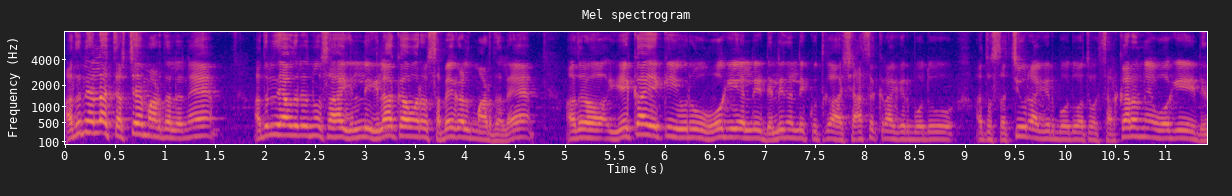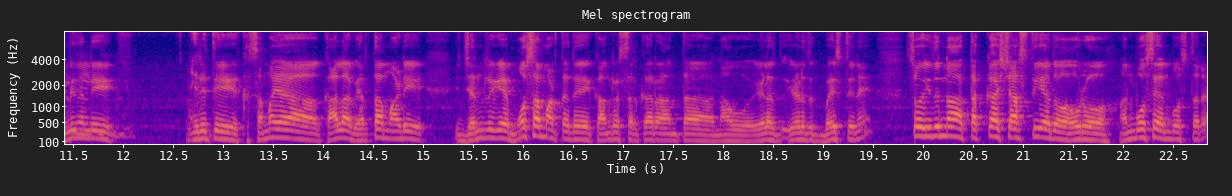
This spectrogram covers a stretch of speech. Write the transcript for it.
ಅದನ್ನೆಲ್ಲ ಚರ್ಚೆ ಮಾಡ್ದಲೇ ಅದ್ರದ್ದು ಯಾವುದ್ರೂ ಸಹ ಇಲ್ಲಿ ಇಲಾಖಾವಾರು ಸಭೆಗಳು ಮಾಡ್ದಲೆ, ಅದು ಏಕಾಏಕಿ ಇವರು ಹೋಗಿ ಅಲ್ಲಿ ಡೆಲ್ಲಿನಲ್ಲಿ ಕುತ್ಕ ಶಾಸಕರಾಗಿರ್ಬೋದು ಅಥವಾ ಸಚಿವರಾಗಿರ್ಬೋದು ಅಥವಾ ಸರ್ಕಾರನೇ ಹೋಗಿ ಡೆಲ್ಲಿನಲ್ಲಿ ಈ ರೀತಿ ಸಮಯ, ಕಾಲ ವ್ಯರ್ಥ ಮಾಡಿ ಜನರಿಗೆ ಮೋಸ ಮಾಡ್ತದೆ ಕಾಂಗ್ರೆಸ್ ಸರ್ಕಾರ ಅಂತ ನಾವು ಹೇಳೋದು ಹೇಳೋದಕ್ಕೆ ಬಯಸ್ತೀನಿ. ಸೊ, ಇದನ್ನು ತಕ್ಕ ಶಾಸ್ತಿ ಅದು ಅವರು ಅನುಭವಿಸೇ ಅನುಭವಿಸ್ತಾರೆ.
